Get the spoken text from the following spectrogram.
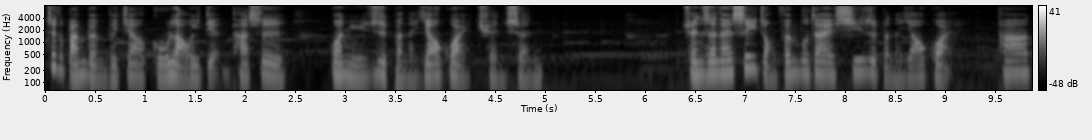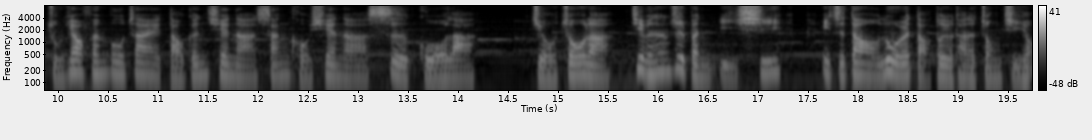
这个版本比较古老一点，它是。关于日本的妖怪犬神，犬神呢是一种分布在西日本的妖怪，它主要分布在岛根县啊、山口县啊、四国啦、九州啦，基本上日本以西一直到鹿儿岛都有它的踪迹哦。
